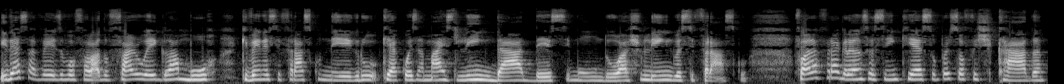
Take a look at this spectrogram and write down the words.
E dessa vez eu vou falar do Faraway Glamour, que vem nesse frasco negro, que é a coisa mais linda desse mundo. Eu acho lindo esse frasco. Fora a fragrância, assim, que é super sofisticada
